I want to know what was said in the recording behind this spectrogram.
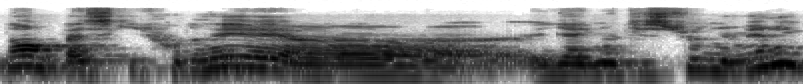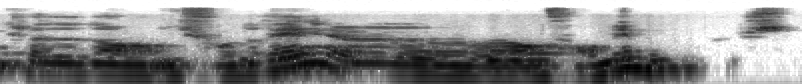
Non, parce qu'il faudrait, euh, il y a une question numérique là-dedans. Il faudrait en former beaucoup plus.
